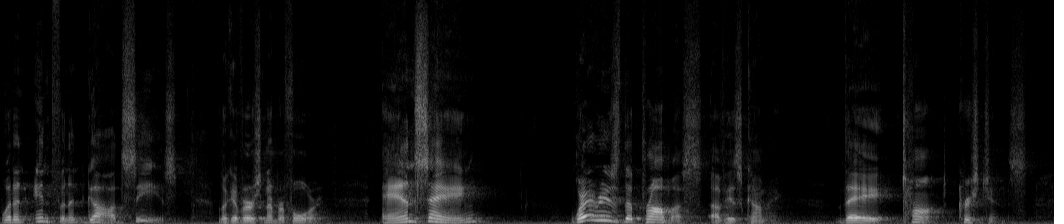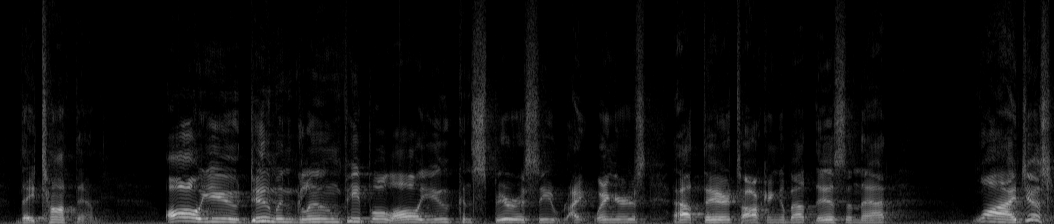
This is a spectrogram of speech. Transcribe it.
what an infinite God sees. Look at verse number four. And saying, Where is the promise of his coming? They taunt Christians. They taunt them. All you doom and gloom people, all you conspiracy right wingers out there talking about this and that, why, just,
